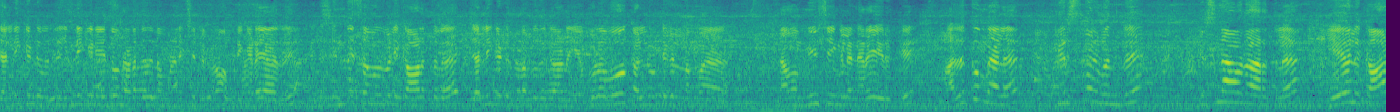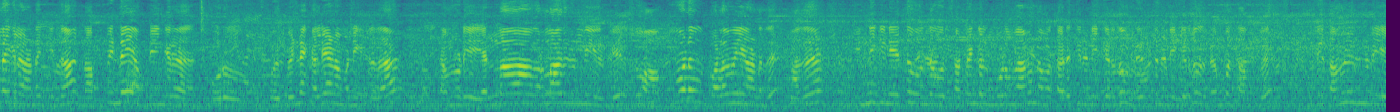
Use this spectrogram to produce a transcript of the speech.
ஜல்லிக்கட்டு வந்து இன்னைக்கு நேற்றும் நடந்தது நம்ம நினைச்சிட்டு இருக்கிறோம். அப்படி கிடையாது. சிந்து சமவெளி காலத்துல ஜல்லிக்கட்டு நடந்ததுக்கான எவ்வளவோ கல்வெட்டுகள் நம்ம நம்ம மியூசியங்களில் நிறைய இருக்கு. அதுக்கும் மேல கிருஷ்ணர் வந்து கிருஷ்ணாவதாரத்தில் ஏழு காளைகளை அடக்கி தான் நப்பிண்டை அப்படிங்கிற ஒரு ஒரு பெண்ணை கல்யாணம் பண்ணிக்கிட்டதா நம்மளுடைய எல்லா வரலாறுகள்லையும் இருக்கு. ஸோ அவ்வளவு பழமையானது. அதை இன்னைக்கு நேற்று வந்த ஒரு சட்டங்கள் மூலமாக நம்ம தடுத்து நினைக்கிறதும் நிறுத்து நினைக்கிறதும் ரொம்ப தப்பு. இது தமிழனுடைய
